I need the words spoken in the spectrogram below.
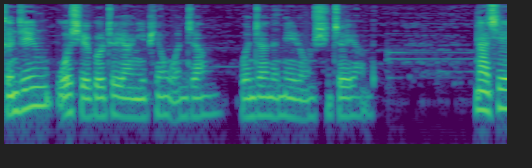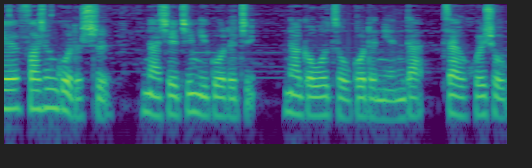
曾经我写过这样一篇文章，文章的内容是这样的：那些发生过的事，那些经历过的景，那个我走过的年代，在回首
